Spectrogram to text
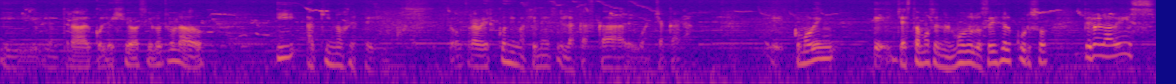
y la entrada al colegio hacia el otro lado. Y aquí nos despedimos, otra vez con imágenes de la cascada de Huanchacara. Eh, como ven, eh, ya estamos en el módulo 6 del curso, pero a la vez,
